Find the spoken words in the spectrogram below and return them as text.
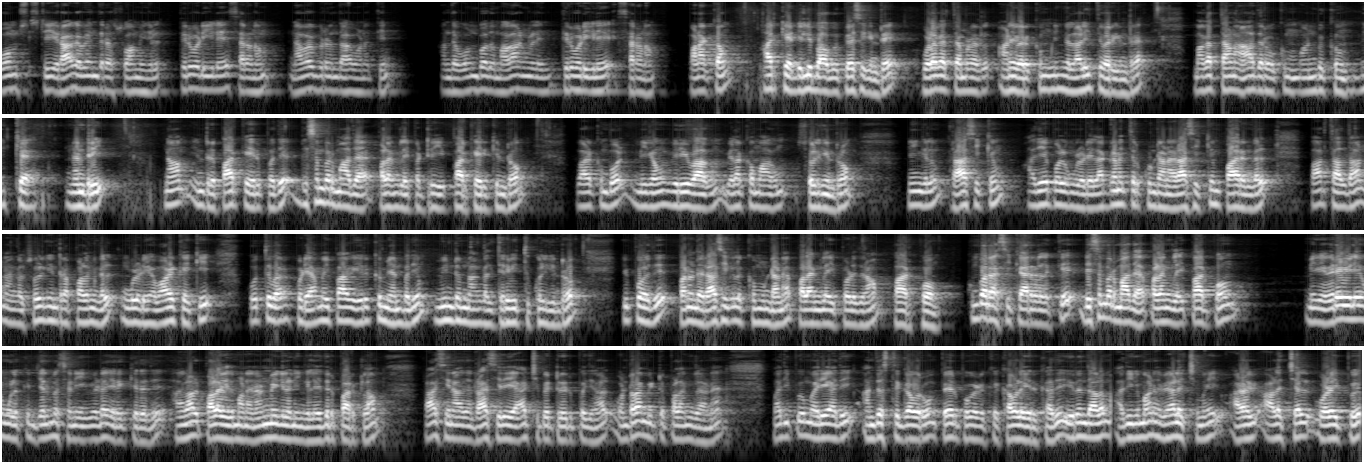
ஓம் ஸ்ரீ ராகவேந்திர சுவாமிகள் திருவடியிலே சரணம். நவபிருந்தாவனத்தின் அந்த ஒன்பது மகான்களின் திருவடியிலே சரணம். வணக்கம். ஆர்கே டில்லிபாபு பேசுகின்றேன். உலகத் தமிழர்கள் அனைவருக்கும் நீங்கள் அளித்து வருகின்ற மகத்தான ஆதரவுக்கும் அன்புக்கும் மிக்க நன்றி. நாம் இன்று பார்க்க இருப்பது டிசம்பர் மாத பலன்களை பற்றி பார்க்க இருக்கின்றோம். வழக்கம்போல் மிகவும் விரிவாகவும் விளக்கமாகவும் சொல்கின்றோம். நீங்களும் ராசிக்கும் அதேபோல் உங்களுடைய லக்னத்திற்குண்டான ராசிக்கும் பாருங்கள். பார்த்தால்தான் நாங்கள் சொல்கின்ற பலன்கள் உங்களுடைய வாழ்க்கைக்கு ஒத்து வரக்கூடிய அமைப்பாக இருக்கும் என்பதையும் மீண்டும் நாங்கள் தெரிவித்துக் கொள்கின்றோம். இப்போது பன்னெண்டு ராசிகளுக்கும் உண்டான பலன்களை இப்பொழுது நாம் பார்ப்போம். கும்பராசிக்காரர்களுக்கு டிசம்பர் மாத பலன்களை பார்ப்போம். மிக விரைவிலே உங்களுக்கு ஜென்மசனி விட இருக்கிறது. அதனால் பல விதமான நன்மைகளை நீங்கள் எதிர்பார்க்கலாம். ராசிநாதன் ராசியிலே ஆட்சி பெற்று இருப்பதினால் ஒன்றாம் வீட்டு பலன்களான மதிப்பு மரியாதை அந்தஸ்து கௌரவம் பேர் புகழுக்கு கவலை இருக்காது. இருந்தாலும் அதிகமான வேலைச்சுமை அழ அலைச்சல் உழைப்பு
